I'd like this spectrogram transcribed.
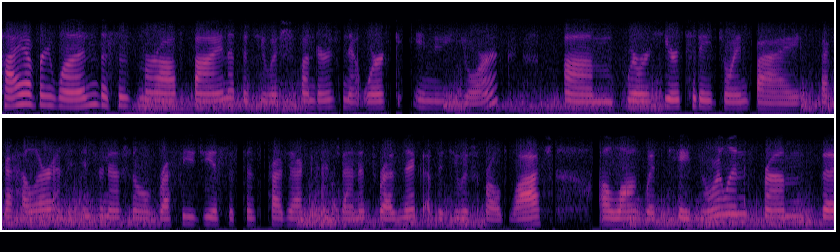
hi everyone. This is Miraz Fine at the Jewish Funders Network in New York. Um, we're here today joined by Becca Heller and the International Refugee Assistance Project and Janice Resnick of the Jewish World Watch, along with Kate Norland from the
